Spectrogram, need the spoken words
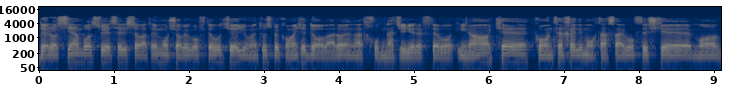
دروسی هم با توی سری صحبت‌های مشابه گفته بود که یوونتوس به کمک داورا انقدر خوب نتیجه گرفته و اینا که کنته خیلی مختصر گفتش که ما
